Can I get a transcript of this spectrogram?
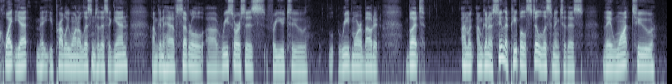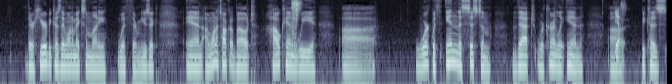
quite yet. You probably want to listen to this again. I'm going to have several uh, resources for you to read more about it. But I'm, I'm going to assume that people still listening to this, they want to, they're here because they want to make some money with their music. And I want to talk about how can we uh, work within the system that we're currently in. Uh, yes. Because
